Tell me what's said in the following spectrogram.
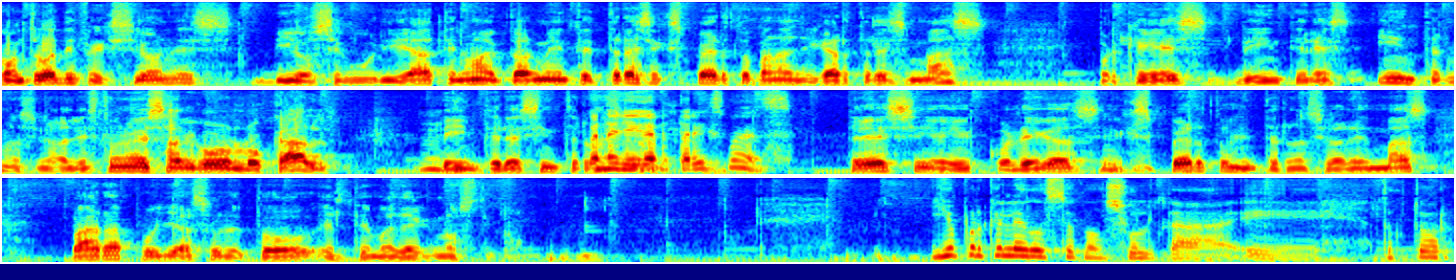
control de infecciones, bioseguridad. Tenemos actualmente tres expertos, van a llegar tres más, porque es de interés internacional. Esto no es algo local, de interés internacional. ¿Van a llegar tres más? Tres eh, colegas expertos internacionales más para apoyar sobre todo el tema diagnóstico. ¿Yo por qué le hago esta consulta, eh, doctor?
